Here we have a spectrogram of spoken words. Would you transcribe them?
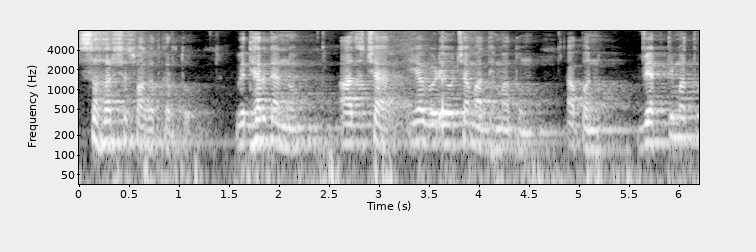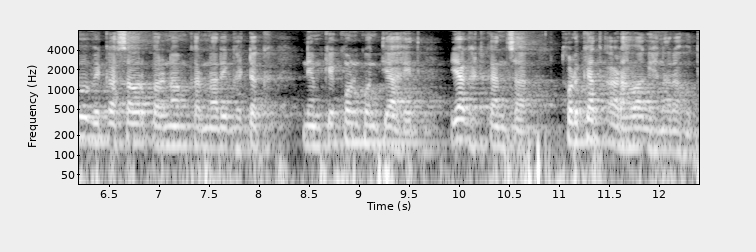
सहर्ष स्वागत करतो. विद्यार्थ्यांनो आजच्या या व्हिडिओच्या माध्यमातून आपण व्यक्तिमत्व विकासावर परिणाम करणारे घटक नेमके कोणकोणते आहेत या घटकांचा थोडक्यात आढावा घेणार आहोत.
